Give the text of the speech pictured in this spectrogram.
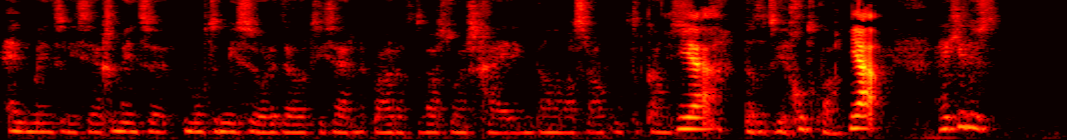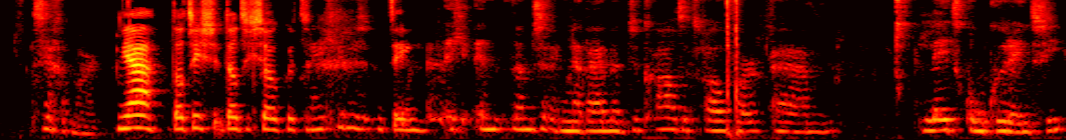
En mensen die zeggen mensen moeten missen door de dood, die zeiden ik wou dat het was door een scheiding. Dan was er ook nog de kans ja, dat het weer goed kwam. ja, Weet je, dus zeg het maar. ja dat, is, dat is ook het, Weet je, dus het ding. Weet je, en dan zeg ik, nou, wij hebben het natuurlijk altijd over ehm leedconcurrentie.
